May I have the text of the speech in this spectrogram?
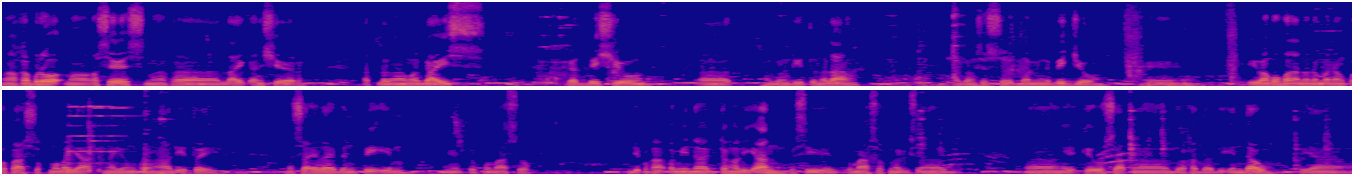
mga kabro, mga kases, mga ka-like and share, at lang mga guys, God bless you. At hanggang dito na lang. Hanggang susunod namin na video. Eh, iwan ko kung ano naman ang papasok mamaya. Ngayong tanghali ito eh. Nasa 11pm. Ito pumasok. Hindi pa ka- kami nagtanghalian kasi pumasok nag nag uh, kiusap na kadaliin daw. Kaya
